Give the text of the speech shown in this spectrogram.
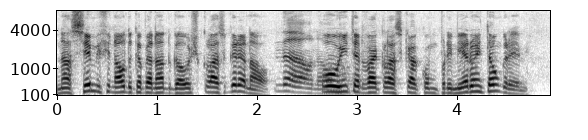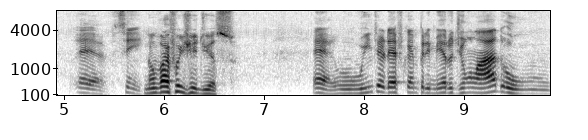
na semifinal do Campeonato Gaúcho clássico Grenal. Não, não. ou o não. Inter vai classificar como primeiro ou então o Grêmio. É, sim. Não vai fugir disso. É, o Inter deve ficar em primeiro de um lado, o,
